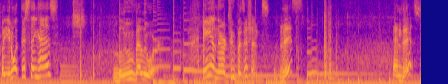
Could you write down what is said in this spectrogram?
But you know what this thing has? Blue velour. And there are two positions, this and this.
